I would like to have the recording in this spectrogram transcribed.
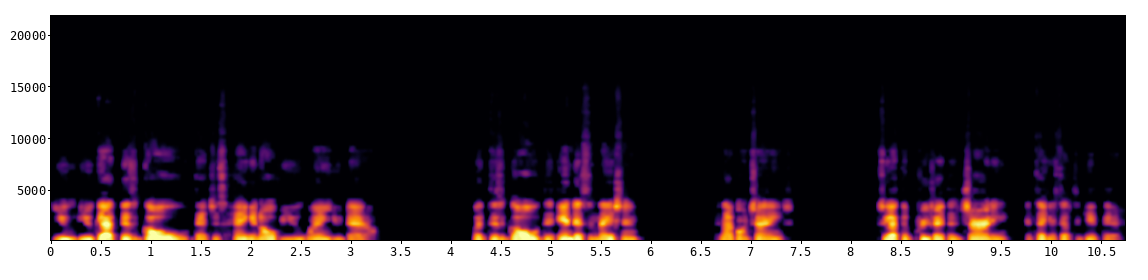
You you got this goal that's just hanging over you, weighing you down. But this goal, the end destination, it's not gonna change. So you have to appreciate the journey and taking steps to get there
